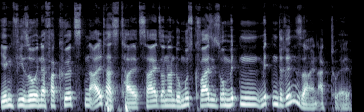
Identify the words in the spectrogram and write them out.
irgendwie so in der verkürzten Altersteilzeit, sondern du musst quasi so mitten, mittendrin sein aktuell.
